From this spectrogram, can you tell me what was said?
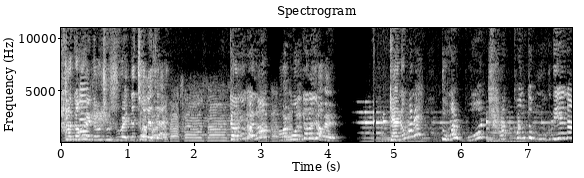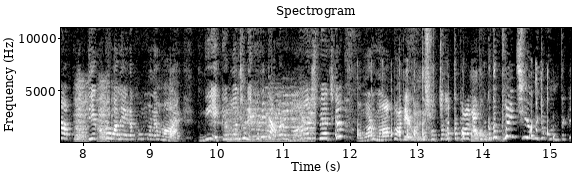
হাগা হয়ে গেল শ্বশুর বাড়িতে চলে যায়। কেন কেন আমার মন কেন যাবে? কেন মানে? তোমার বোন সারাক্ষণ তো মুখ দিয়ে না পথ দিয়ে কথা বলে এরকম মনে হয়। তুমি একে বলছো রেখে দিতে আমার মা আসবে আজকে? আমার মা পাদের গন্ধ সহ্য করতে পারে না ওকে তো বলছি আমি তখন থেকে।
